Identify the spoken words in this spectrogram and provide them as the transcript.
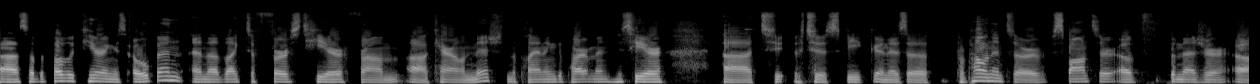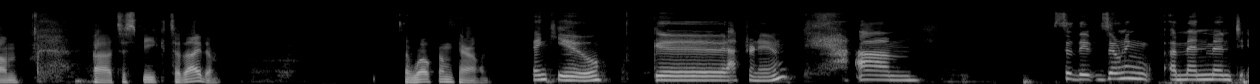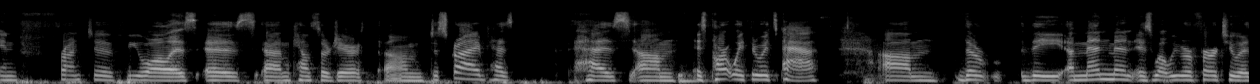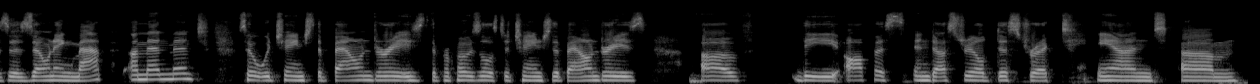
Uh, So the public hearing is open and I'd like to first hear from uh, Carolyn Misch in the planning department who's here uh, to, to speak and as a proponent or sponsor of the measure um, uh, to speak to the item. So welcome, Carolyn. Thank you. Good afternoon. Um, So the zoning amendment in front of you all, as, as um, Counselor Jarrett um, described, has, has, um, is partway through its path. Um, The, the amendment is what we refer to as a zoning map amendment. So it would change the boundaries. The proposal is to change the boundaries of the office industrial district. And um,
